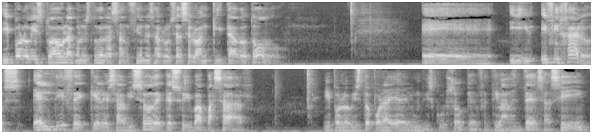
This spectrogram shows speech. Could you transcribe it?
Y por lo visto ahora con esto de las sanciones a Rusia se lo han quitado todo. Eh, y, y, fijaros, él dice que les avisó de que eso iba a pasar. Y por lo visto por ahí hay un discurso que efectivamente es así.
